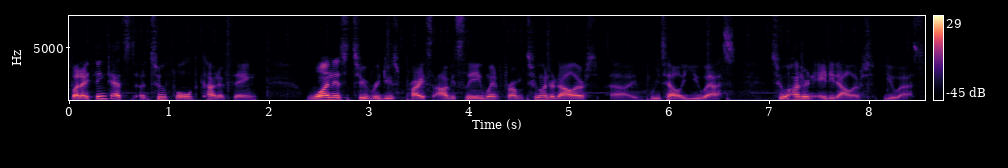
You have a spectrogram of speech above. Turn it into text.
But I think that's a twofold kind of thing. One is to reduce price. Obviously, it went from $200 uh, retail US to $180 US.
